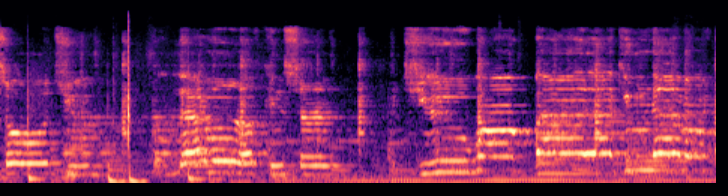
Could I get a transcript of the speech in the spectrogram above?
told you the level of concern But you walk by like you never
